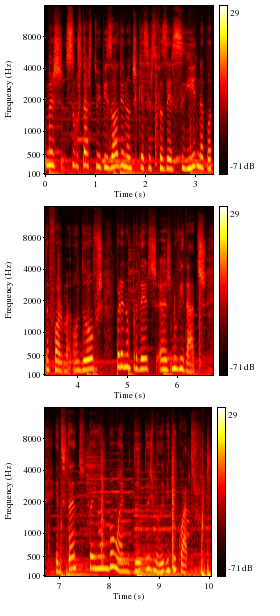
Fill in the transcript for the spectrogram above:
mas se gostaste do episódio, não te esqueças de fazer seguir na plataforma onde ouves para não perderes as novidades. Entretanto, tenha um bom ano de 2024.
